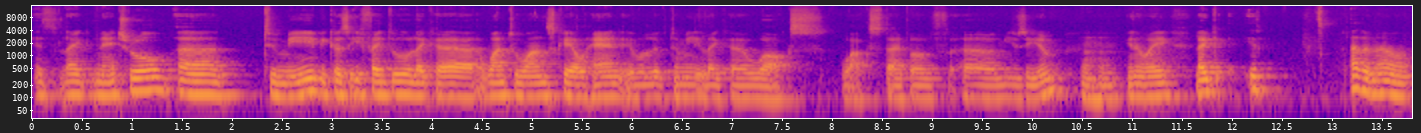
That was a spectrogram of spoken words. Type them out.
it's like natural uh, to me because if I do like a one to one scale hand, it will look to me like a wax wax type of uh, museum Mm-hmm. in a way. Like it, I don't know.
